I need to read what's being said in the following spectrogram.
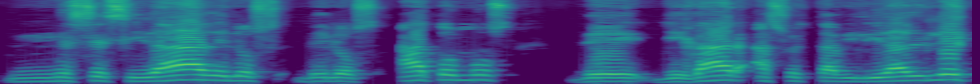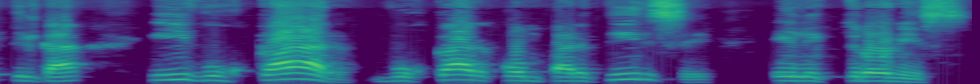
necesidad de los, de los átomos de llegar a su estabilidad eléctrica y buscar, buscar compartirse electrones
